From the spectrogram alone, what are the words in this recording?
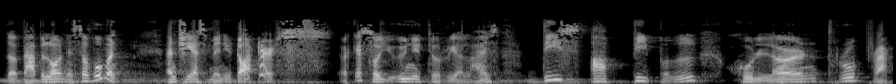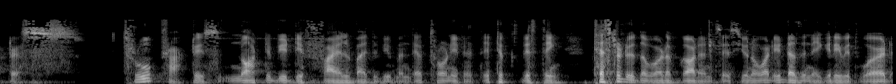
The Babylon is a woman. Hmm. And she has many daughters. Okay, so you, you need to realize these are people who learn through practice through practice not to be defiled by the women. They've thrown it, they took this thing, tested with the word of God and says, you know what, it doesn't agree with word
